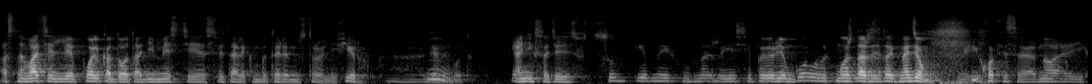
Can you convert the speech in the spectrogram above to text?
основатель Polkadot, они вместе с Виталиком Батариным строили эфир Голливуд. Mm. И они, кстати, здесь в Цуге, мы их даже, если повернем голову, их, может, даже где-то найдем. Их офисы, но их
